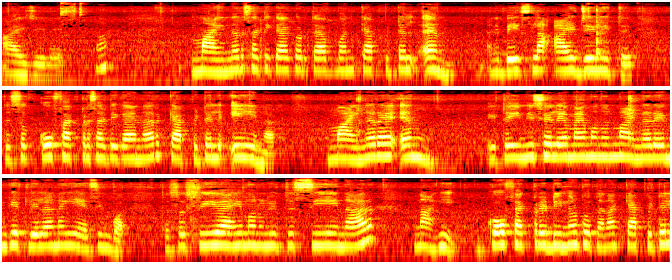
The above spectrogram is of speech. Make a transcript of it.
आय जे लिहायचं. हां? मायनरसाठी काय करतोय आपण? कॅपिटल एम आणि बेसला आय जे लिहितोय. तसं कोफॅक्टरसाठी काय येणार? कॅपिटल ए येणार. मायनर आहे एम इथे इनिशियल एम आहे म्हणून मायनर एम घेतलेला नाही आहे सिम्बॉल तसं सी आहे म्हणून इथं सी येणार. नाही को फॅक्टर डिनोट होताना कॅपिटल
